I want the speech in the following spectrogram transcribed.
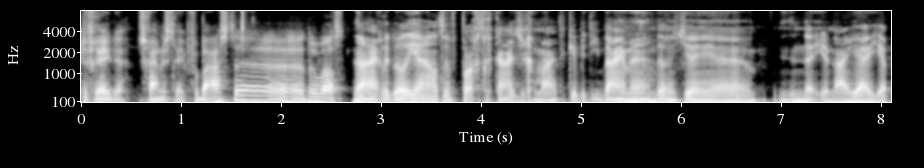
tevreden, schuine streep verbaasd eh door was. Nou, eigenlijk wel. Jij had een prachtig kaartje gemaakt. Ik heb het niet bij me. Dat jij, eh, nee, nou, jij, jij,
